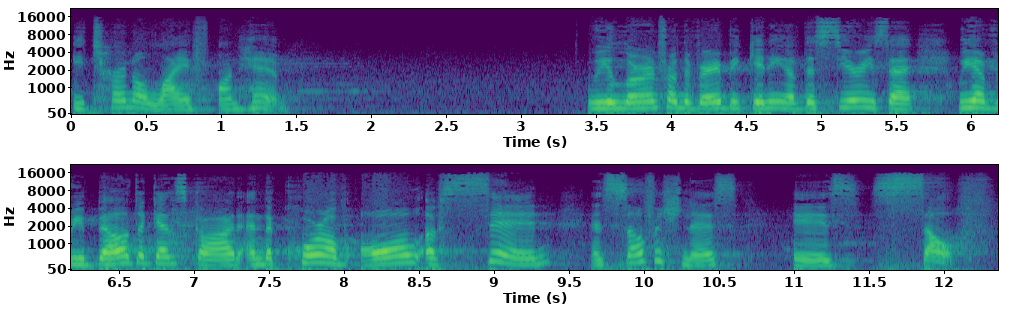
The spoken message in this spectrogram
eternal life on Him. We learned from the very beginning of this series that we have rebelled against God, and the core of all of sin and selfishness is self.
